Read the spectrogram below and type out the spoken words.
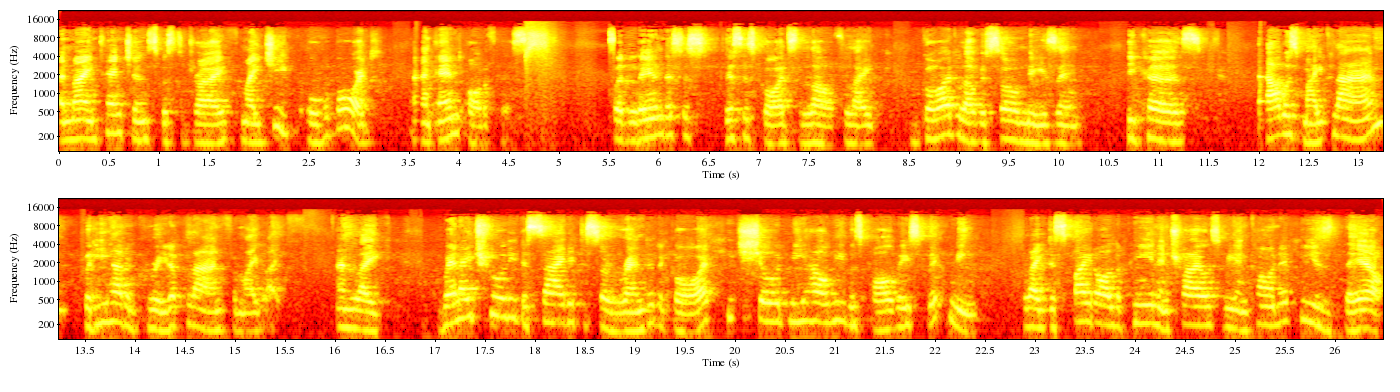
and my intentions was to drive my Jeep overboard and end all of this. But Lynn, this is this is God's love. Like God love is so amazing because that was my plan, but he had a greater plan for my life. And like when I truly decided to surrender to God, he showed me how he was always with me like, despite all the pain and trials we encountered, He is there.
